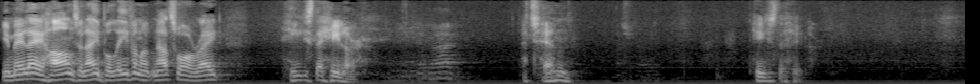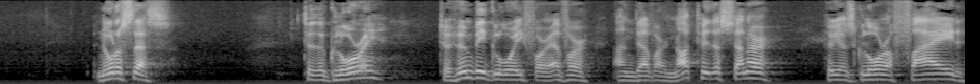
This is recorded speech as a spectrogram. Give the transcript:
You may lay hands and I believe in it and that's all right. He's the healer. It's Him. He's the healer. Notice this. To the glory, to whom be glory forever and ever. Not to the sinner who is glorified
